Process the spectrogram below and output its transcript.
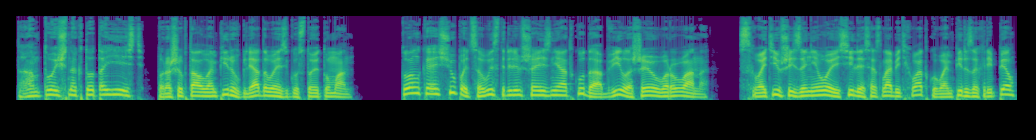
«Там точно кто-то есть», – прошептал вампир, вглядываясь в густой туман. Тонкая щупальца, выстрелившая из ниоткуда, обвила шею Варувана. Схватившись за него и силясь ослабить хватку, вампир захрипел,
